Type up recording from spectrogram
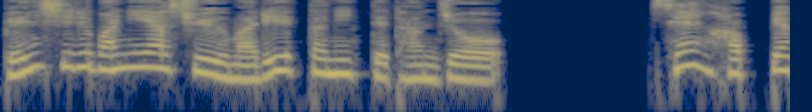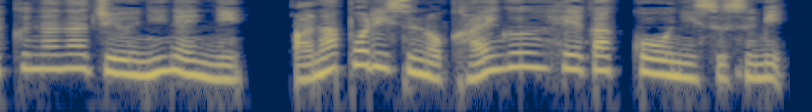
ペンシルバニア州マリエッタにて誕生。1872年に、アナポリスの海軍兵学校に進み、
